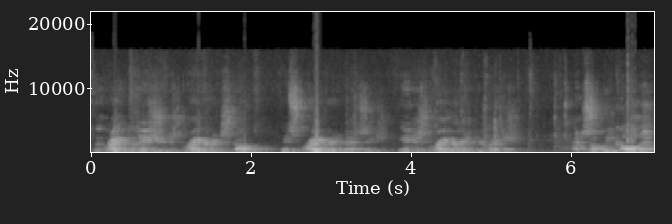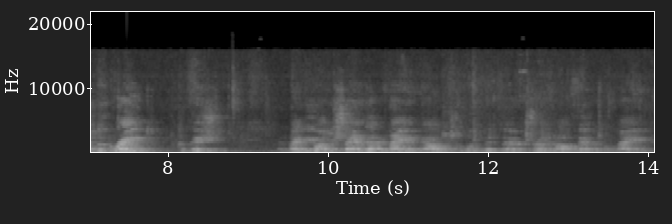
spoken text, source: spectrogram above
The Great Commission is greater in scope, it's greater in message, it is greater in duration. And so we call it the Great Commission. And maybe you understand that name now just a little bit better. It's really not a biblical name,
